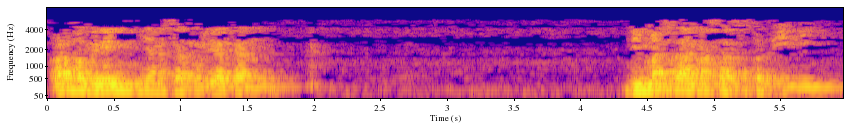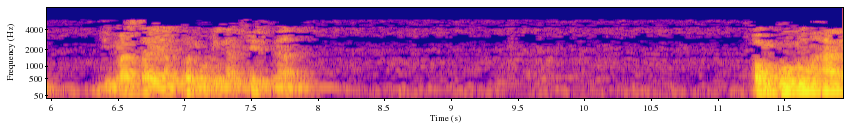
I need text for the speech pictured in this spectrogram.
Para hadirin yang saya muliakan, di masa-masa seperti ini, di masa yang penuh dengan fitnah, pembunuhan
